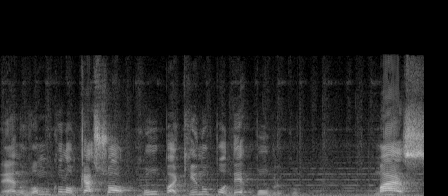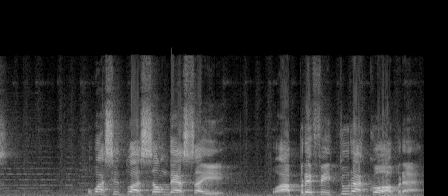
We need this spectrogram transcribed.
Né? Não vamos colocar só a culpa aqui no poder público. Mas uma situação dessa aí, a prefeitura cobra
